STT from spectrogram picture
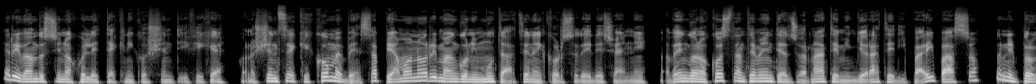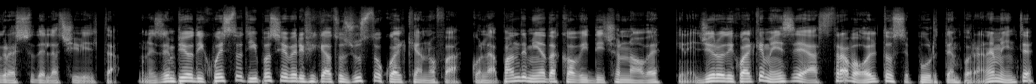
e arrivando sino a quelle tecnico-scientifiche, conoscenze che come ben sappiamo non rimangono immutate nel corso dei decenni, ma vengono costantemente aggiornate e migliorate di pari passo con il progresso della civiltà. Un esempio di questo tipo si è verificato giusto qualche anno fa, con la pandemia da Covid-19, che nel giro di qualche mese ha stravolto, seppur temporaneamente,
